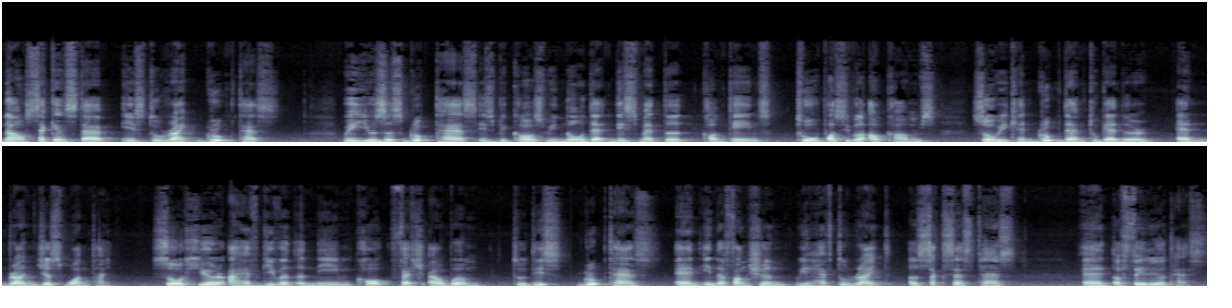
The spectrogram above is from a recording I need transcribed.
Now, second step is to write group tests. We uses group tests is because we know that this method contains two possible outcomes so we can group them together and run just one time. So here I have given a name called fetch album to this group test and in the function we have to write a success test and a failure test.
